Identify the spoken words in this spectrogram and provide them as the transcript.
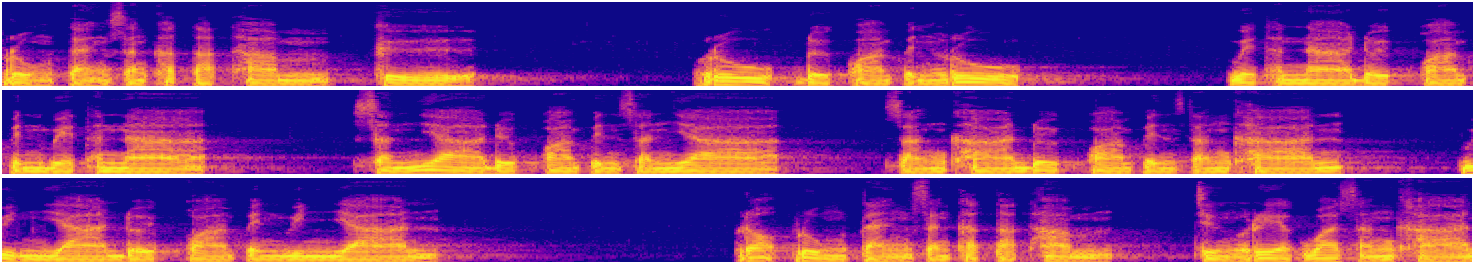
ปรุงแต่งสังคตธรรมคือ รูปโดยความเป็นรูป เวทนาโดยความเป็นเวทนา สัญญาโดยความเป็นสัญญา สังขารโดยความเป็นสังขาร วิญญาณโดยความเป็นวิญญาณ เพราะปรุงแต่งสังคตธรรม จึงเรียกว่าสังขาร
